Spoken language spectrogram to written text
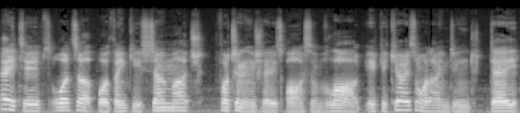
Hey tubes, what's up? Well, thank you so much for tuning in today's awesome vlog. If you're curious on what I'm doing today,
